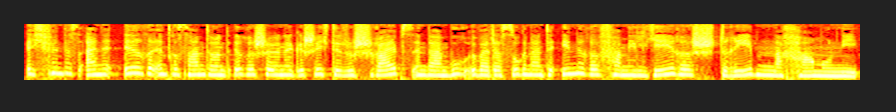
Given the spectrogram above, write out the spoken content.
Ich finde es eine irre interessante und irre schöne Geschichte. Du schreibst in deinem Buch über das sogenannte innere familiäre Streben nach Harmonie.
